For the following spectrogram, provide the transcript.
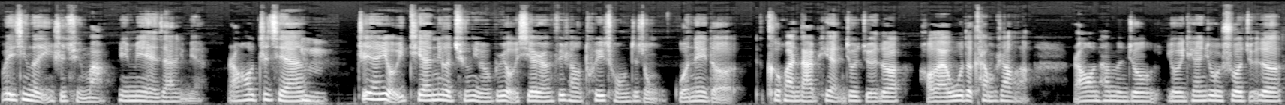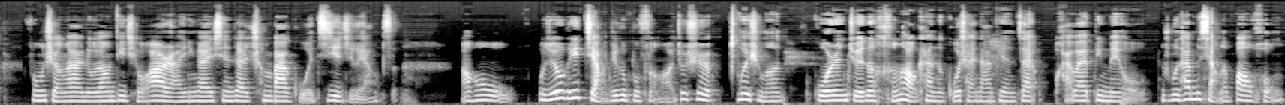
微信的影视群嘛，咪咪也在里面。然后之前之前有一天，那个群里面不是有一些人非常推崇这种国内的科幻大片，就觉得好莱坞的看不上了。然后他们就有一天就是说，觉得《封神》啊，《流浪地球二》啊，应该现在称霸国际这个样子。然后我觉得我可以讲这个部分啊，就是为什么。国人觉得很好看的国产大片，在海外并没有如他们想的爆红，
